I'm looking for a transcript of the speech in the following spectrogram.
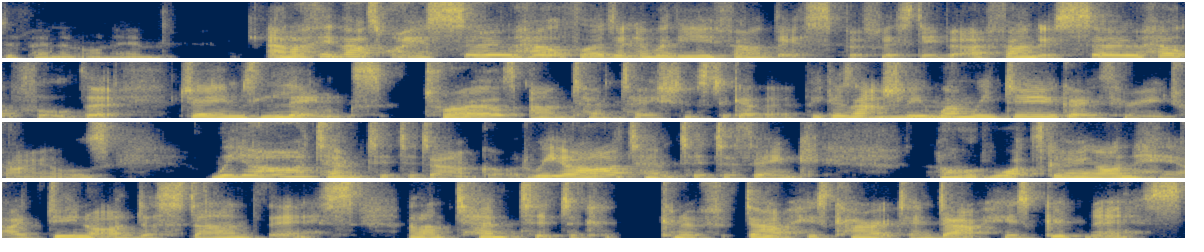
dependent on him. And I think that's why it's so helpful. I don't know whether you found this, but Felicity, but I found it so helpful that James links trials and temptations together. Because actually, mm. when we do go through trials, we are tempted to doubt God. We are tempted to think, Lord, what's going on here? I do not understand this. And I'm tempted to c- kind of doubt his character and doubt his goodness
